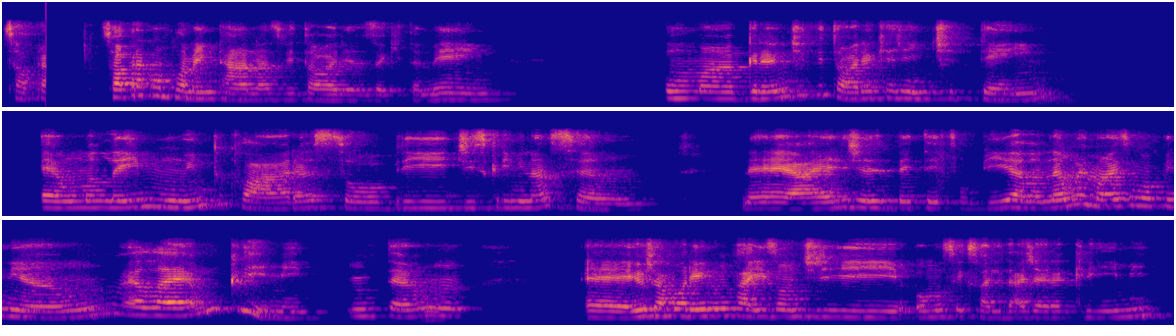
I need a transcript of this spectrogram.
Só para complementar nas vitórias aqui também, uma grande vitória que a gente tem é uma lei muito clara sobre discriminação. Né? A LGBTfobia ela não é mais uma opinião, ela é um crime. Então, é, eu já morei num país onde homossexualidade era crime,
